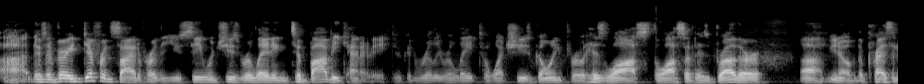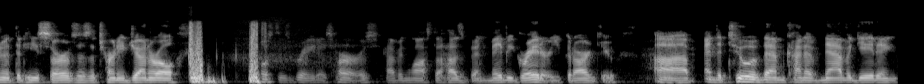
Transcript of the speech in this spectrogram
Uh, there's a very different side of her that you see when she's relating to Bobby Kennedy, who can really relate to what she's going through, his loss, the loss of his brother, uh, you know, the president that he serves as attorney general, almost as great as hers, having lost a husband, maybe greater, you could argue. Uh, and the two of them kind of navigating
